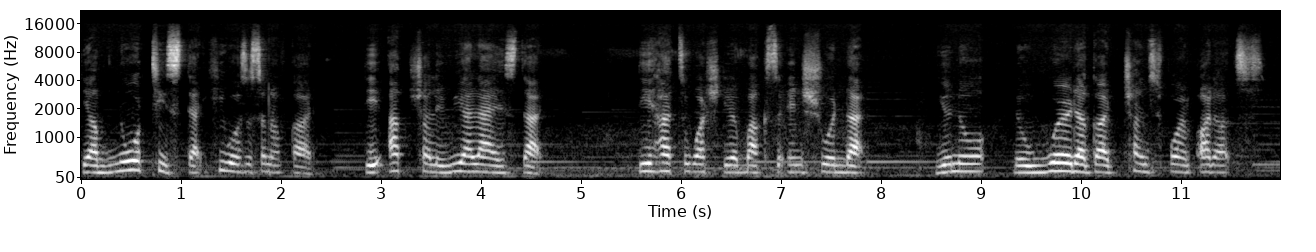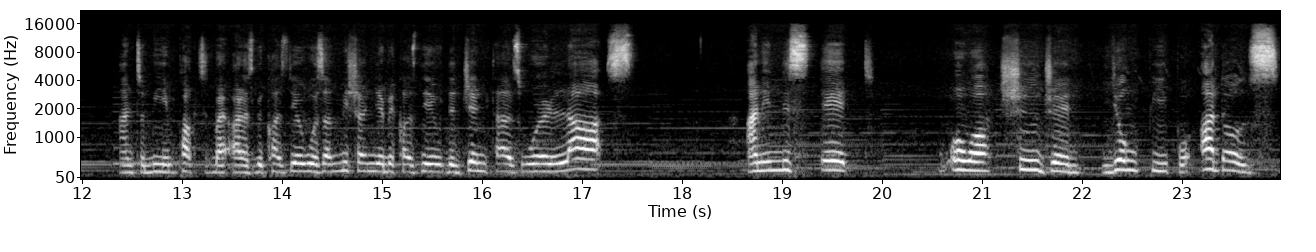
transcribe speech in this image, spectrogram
they have noticed that he was the Son of God, they actually realized that they had to watch their backs to ensure that, you know, the Word of God transformed others and to be impacted by others because there was a mission there because they, the Gentiles were lost. And in this state, our children, young people, adults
